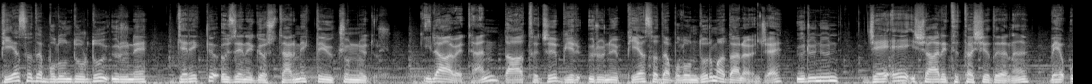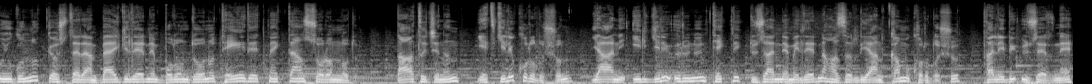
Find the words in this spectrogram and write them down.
piyasada bulundurduğu ürüne gerekli özeni göstermekle yükümlüdür. İlaveten dağıtıcı bir ürünü piyasada bulundurmadan önce ürünün CE işareti taşıdığını ve uygunluk gösteren belgelerinin bulunduğunu teyit etmekten sorumludur. Dağıtıcının yetkili kuruluşun yani ilgili ürünün teknik düzenlemelerini hazırlayan kamu kuruluşu talebi üzerine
